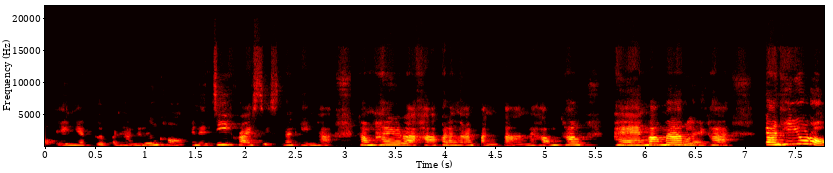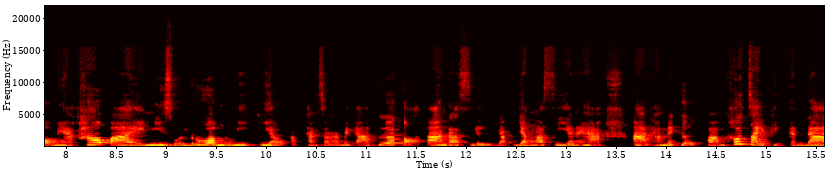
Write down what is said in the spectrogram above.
ปเองเนี่ยเกิดปัญหาในเรื่องของ energy crisis นั่นเองค่ะทำให้ราคาพลังงานต่างๆนะคะค่อนข้างแพงมากๆเลยค่ะ การที่ยุโรปเนี่ยเข้าไปมีส่วนร่วมหรือมีเอี่ยวกับทางสหรัฐอเมริกา เพื่อต่อต้านรัสเซียหรือยับยั้งรัสเซียนะคะอาจทำให้เกิดความเข้าใจผิดกันได้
